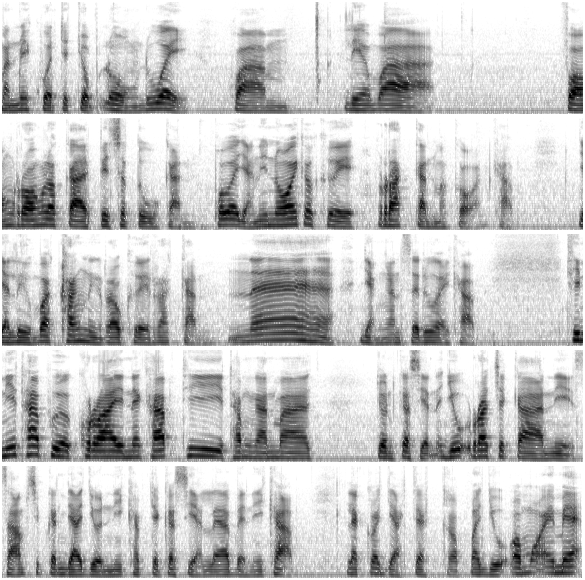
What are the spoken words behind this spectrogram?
มันไม่ควรจะจบลงด้วยความเรียกว่า ฟ้องร้องแล้วกลายเป็นศัตรูกัน เพราะว่าอย่างน้อยๆก็เคยรักกันมาก่อนครับ อย่าลืมว่าครั้งหนึ่งเราเคยรักกันน่าอย่างนั้นซะด้วยครับ ทีนี้ถ้าเผื่อใครนะครับที่ทำงานมาจนเกษียณอายุราชการนี่30 กันยายนนี้ครับจะเกษียณแล้วแบบนี้ครับ และก็อยากจะกลับมาอยู่อมอไอแมะ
